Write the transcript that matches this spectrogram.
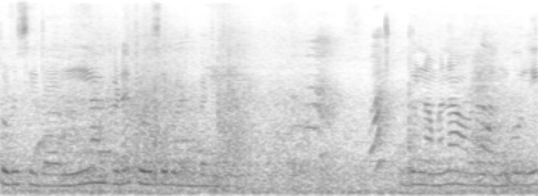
ತುಳಸಿ ಇದೆ ಎಲ್ಲ ಕಡೆ ತುಳಸಿ ಬೆಳೆದ್ಬಿಟ್ಟಿದೆ ಇದು ನಮನ ಅವರ ರಂಗೋಲಿ.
